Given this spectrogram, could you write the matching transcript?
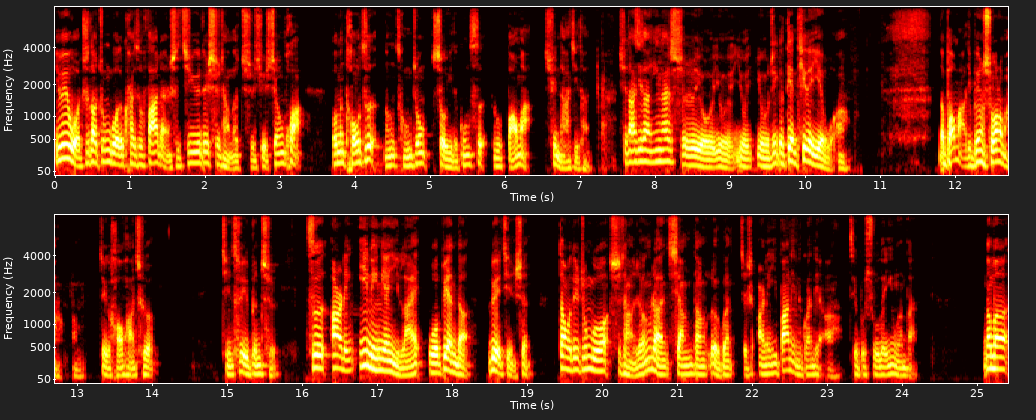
因为我知道中国的快速发展是基于对市场的持续深化，我们投资能从中受益的公司如宝马、迅达集团。迅达集团应该是有有有有这个电梯的业务啊，那宝马就不用说了嘛，啊，这个豪华车。仅次于奔驰。自二零一零年以来，我变得略谨慎，但我对中国市场仍然相当乐观。这是二零一八年的观点啊，这部书的英文版。那么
